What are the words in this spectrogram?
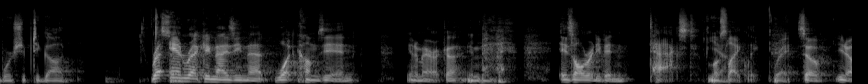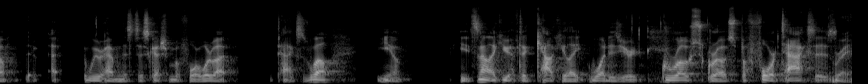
worship to God. Re- and recognizing that what comes in in America in, is already been taxed, most Yeah. likely. Right. So, you know, uh, we were having this discussion before. What about taxes? Well, you know, it's not like you have to calculate what is your gross gross before taxes, Right.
